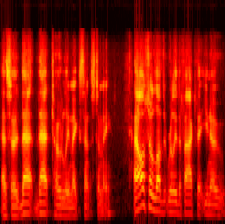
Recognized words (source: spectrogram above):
and so that that totally makes sense to me. I also love that really the fact that you know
